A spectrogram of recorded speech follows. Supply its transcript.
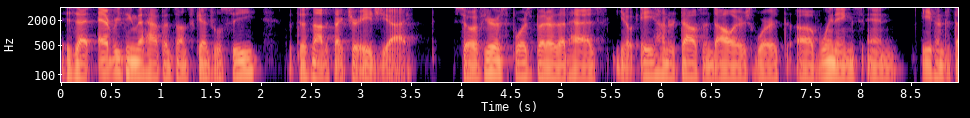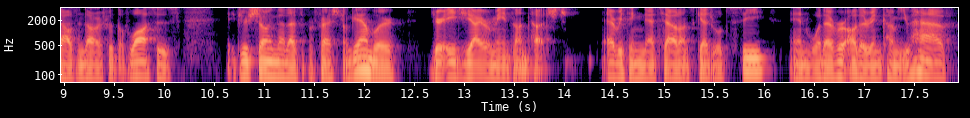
is that everything that happens on Schedule C does not affect your AGI. So if you're a sports bettor that has, you know, $800,000 worth of winnings and $800,000 worth of losses, if you're showing that as a professional gambler, your AGI remains untouched. Everything nets out on Schedule C and whatever other income you have,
